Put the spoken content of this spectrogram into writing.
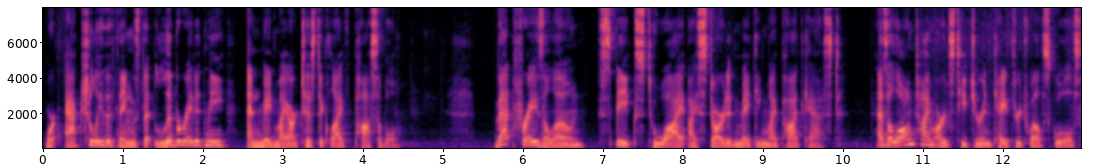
were actually the things that liberated me and made my artistic life possible. That phrase alone speaks to why I started making my podcast. As a longtime arts teacher in K 12 schools,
